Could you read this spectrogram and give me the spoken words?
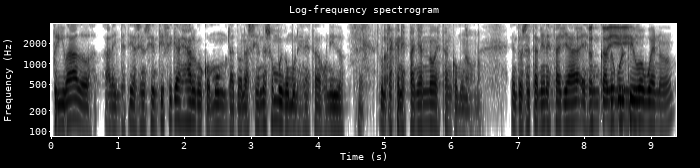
privados a la investigación científica es algo común. Las donaciones son muy comunes en Estados Unidos, mientras que en España no es tan común. Entonces también está ya, es un caldo cultivo bueno.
